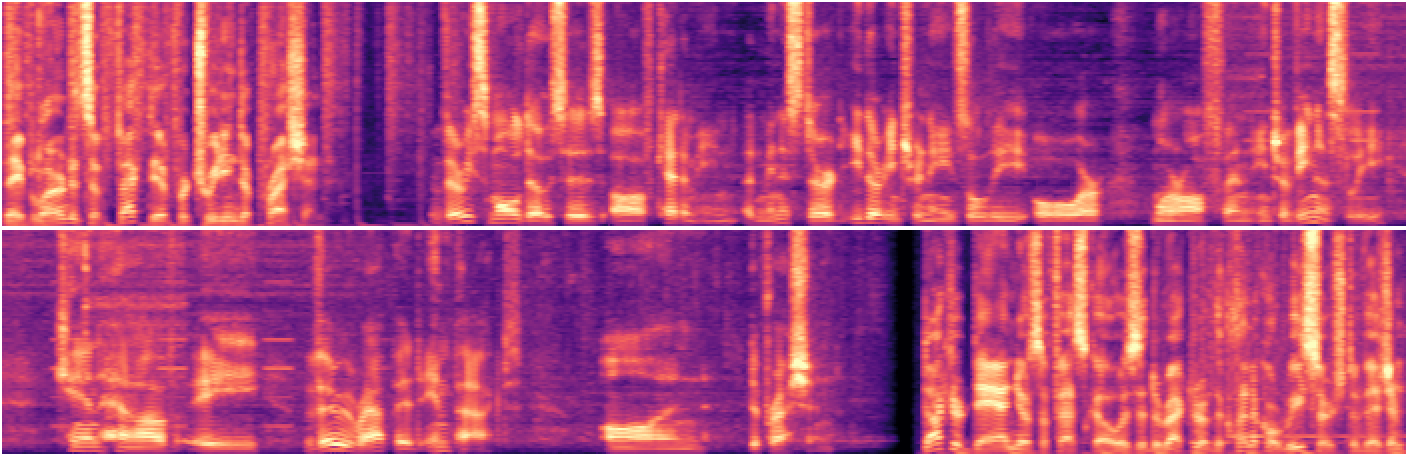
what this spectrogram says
They've learned it's effective for treating depression. Very small doses of ketamine administered either intranasally or more often intravenously can have a very rapid impact on depression. Dr. Dan Iosifescu is the director of the Clinical Research Division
